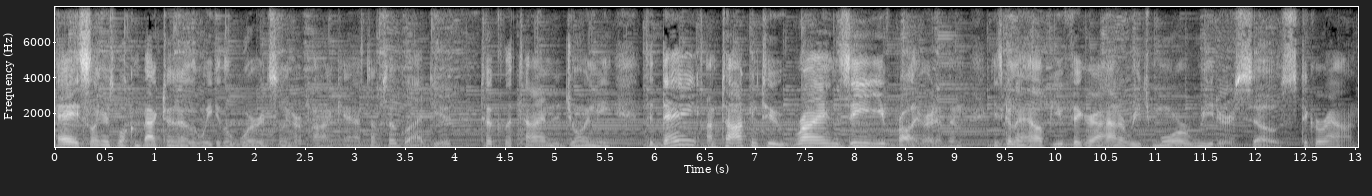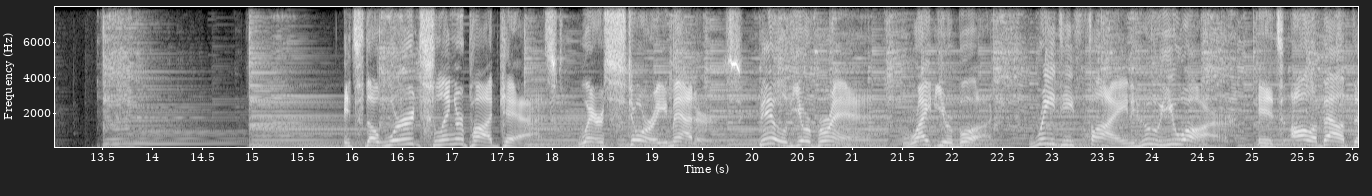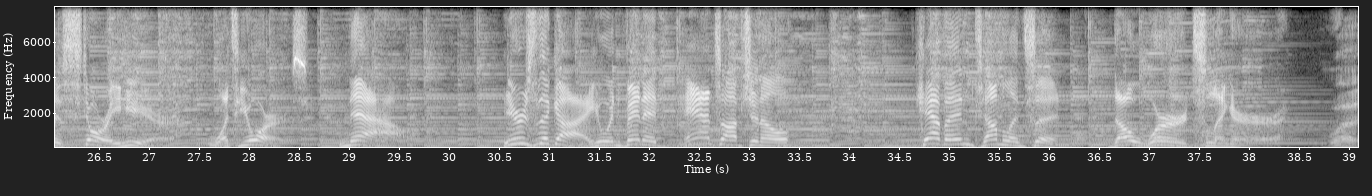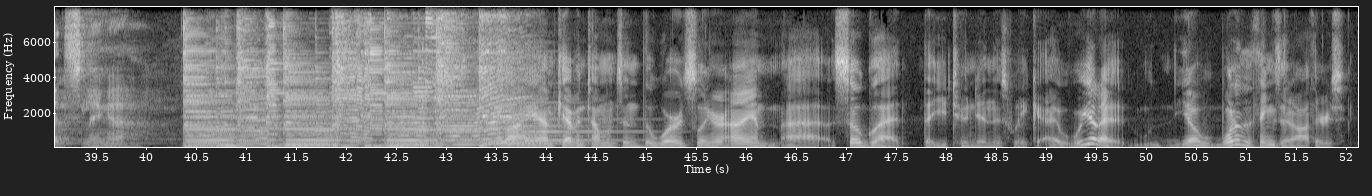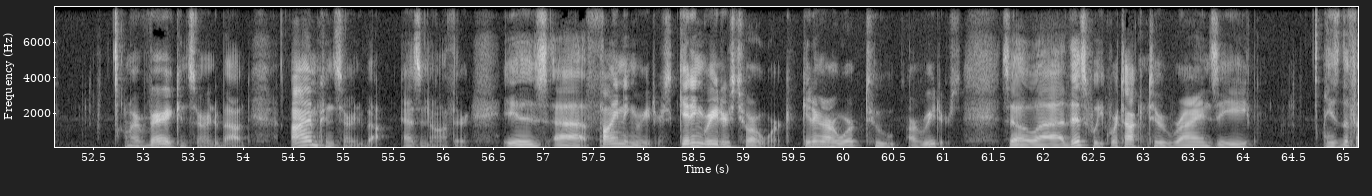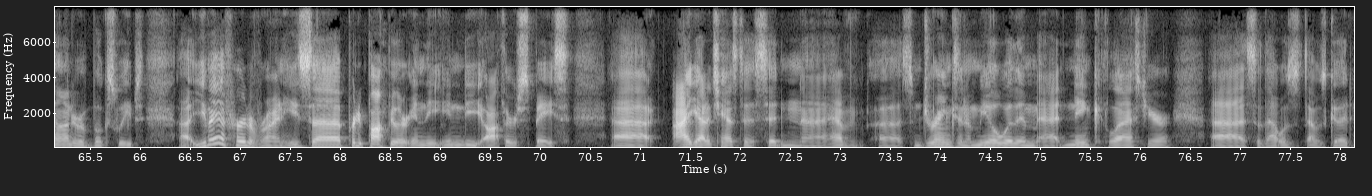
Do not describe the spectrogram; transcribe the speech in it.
Hey, Slingers, welcome back to another week of the Word Slinger podcast. I'm so glad you took the time to join me. Today, I'm talking to Ryan Zee. You've probably heard of him. He's going to help you figure out how to reach more readers, so stick around. It's the Word Slinger Podcast, where story matters. Build your brand, write your book, redefine who you are. It's all about the story here. What's yours? Now, here's the guy who invented pants optional, Kevin Tumlinson, the Word Slinger. Word slinger. Well, I am Kevin Tumlinson, the Word Slinger. I am uh, so glad that you tuned in this week. Uh, we got to, you know, one of the things that authors are very concerned about, I'm concerned about as an author, is uh, finding readers, getting readers to our work, getting our work to our readers. So uh, this week we're talking to Ryan Zee. He's the founder of Book Sweeps. Uh, you may have heard of Ryan. He's uh, pretty popular in the indie author space. Uh, I got a chance to sit and uh, have some drinks and a meal with him at NINC last year, so that was that was good.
